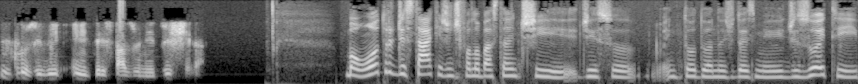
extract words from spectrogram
inclusive entre Estados Unidos e China. Bom, outro destaque, a gente falou bastante disso em todo o ano de 2018 e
